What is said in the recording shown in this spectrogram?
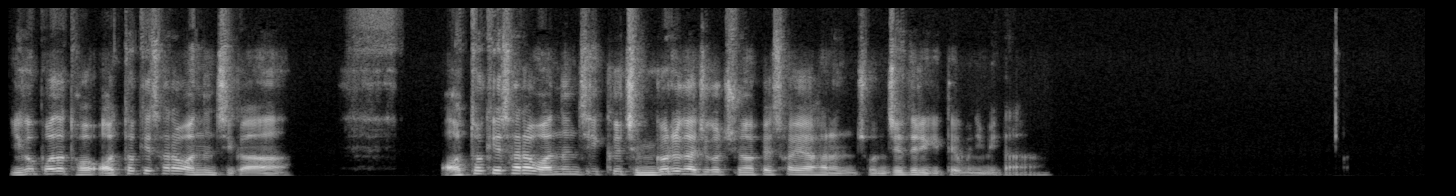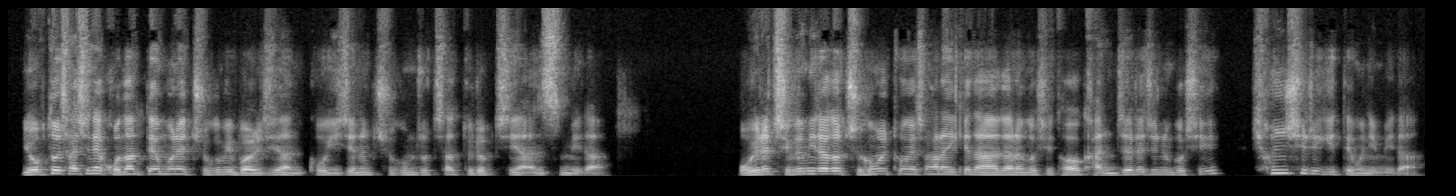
이것보다 더 어떻게 살아왔는지가 어떻게 살아왔는지 그 증거를 가지고 주 앞에 서야 하는 존재들이기 때문입니다. 욥도 자신의 고난 때문에 죽음이 멀지 않고 이제는 죽음조차 두렵지 않습니다. 오히려 지금이라도 죽음을 통해서 하나님께 나아가는 것이 더 간절해지는 것이 현실이기 때문입니다.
